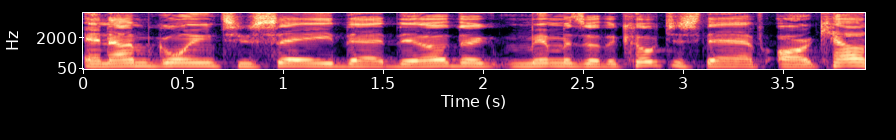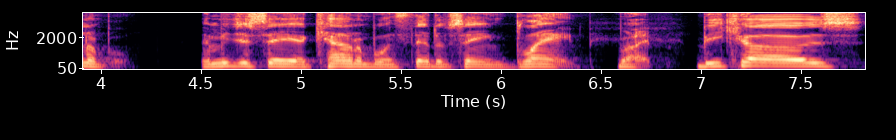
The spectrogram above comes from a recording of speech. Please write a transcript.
and I'm going to say that the other members of the coaching staff are accountable. Let me just say accountable instead of saying blame right. because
